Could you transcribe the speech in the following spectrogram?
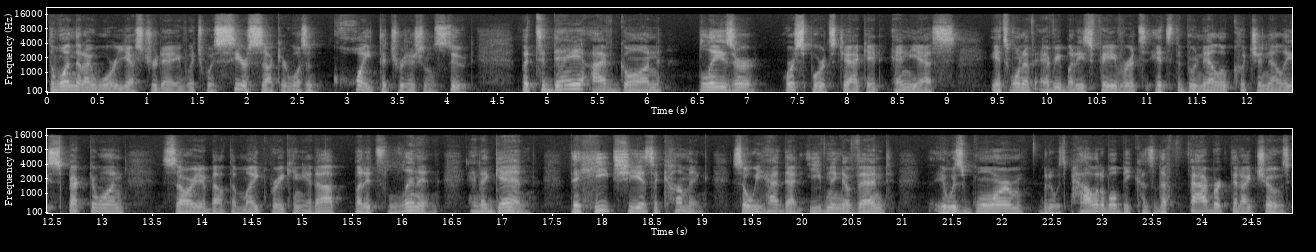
the one that I wore yesterday which was seersucker wasn't quite the traditional suit. But today I've gone blazer or sports jacket and yes it's one of everybody's favorites. It's the Brunello Cucinelli Spectre one. Sorry about the mic breaking it up but it's linen. And again the heat she is a coming so we had that evening event. It was warm, but it was palatable because of the fabric that I chose.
